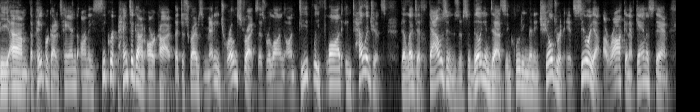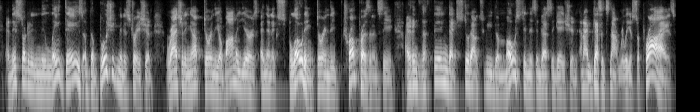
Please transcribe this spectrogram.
The, um, the paper got its hand on a secret Pentagon archive that describes many drone strikes as relying on deeply flawed intelligence that led to thousands of civilian deaths, including many children in Syria, Iraq, and Afghanistan. And this started in the late days of the Bush administration, ratcheting up during the Obama years and then exploding during the Trump presidency. I think the thing that stood out to me the most in this investigation, and I guess it's not really a surprise,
